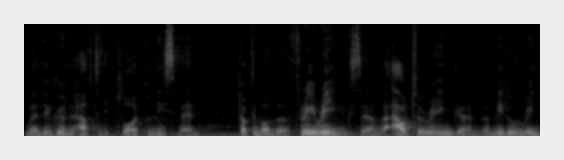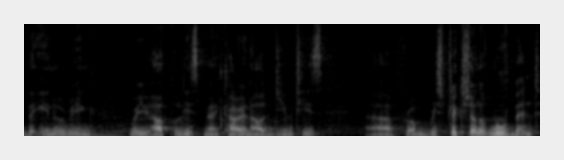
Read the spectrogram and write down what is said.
where they're going to have to deploy policemen. Talked about the three rings, um, the outer ring, the middle ring, the inner ring, where you have policemen carrying out duties uh, from restriction of movement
